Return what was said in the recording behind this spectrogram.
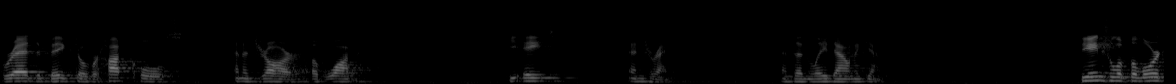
bread baked over hot coals and a jar of water. He ate and drank, and then lay down again. The angel of the Lord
